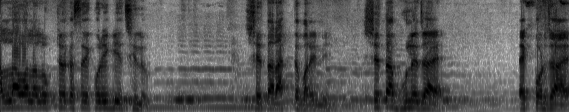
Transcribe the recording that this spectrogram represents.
আল্লাহওয়ালা লোকটার কাছে করে গিয়েছিল, সে তা রাখতে পারেনি। সে তা ভুলে যায় এক পর্যায়ে।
